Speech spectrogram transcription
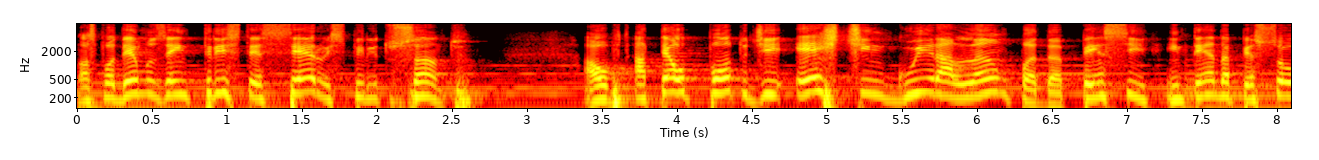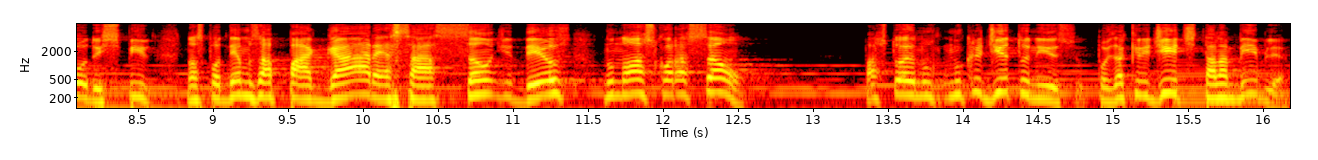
Nós podemos entristecer o Espírito Santo, até o ponto de extinguir a lâmpada. Pense, entenda a pessoa do Espírito. Nós podemos apagar essa ação de Deus no nosso coração. Pastor, eu não, não acredito nisso. Pois acredite, está na Bíblia.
